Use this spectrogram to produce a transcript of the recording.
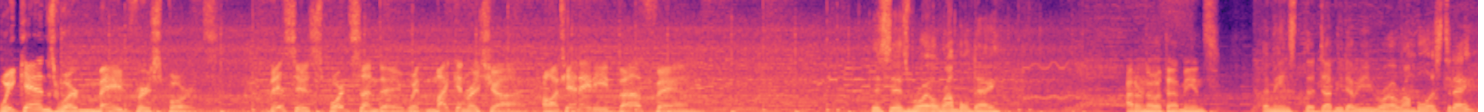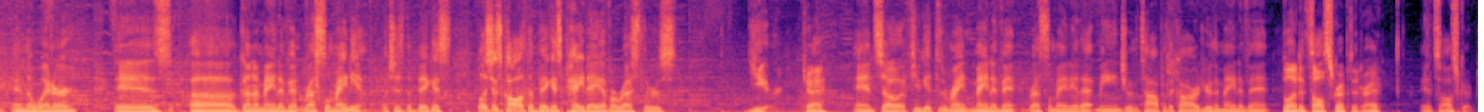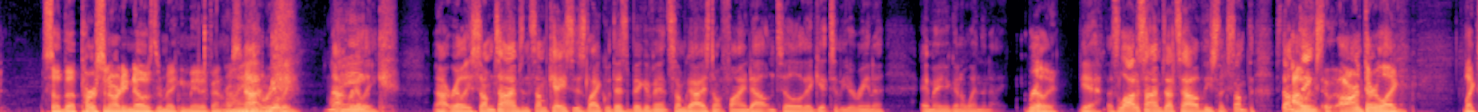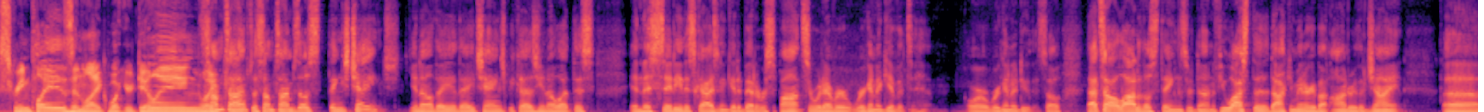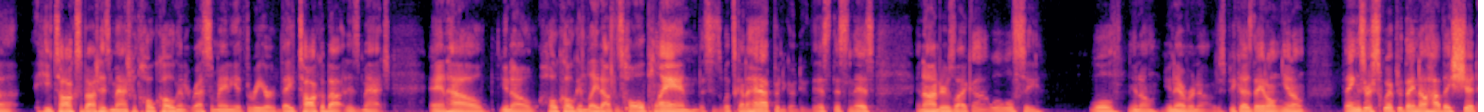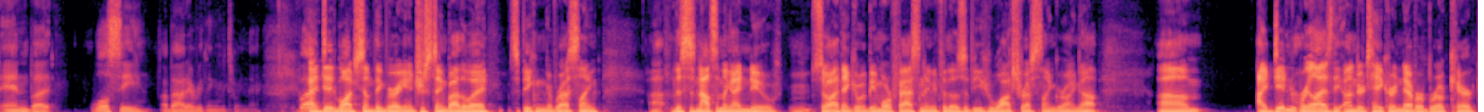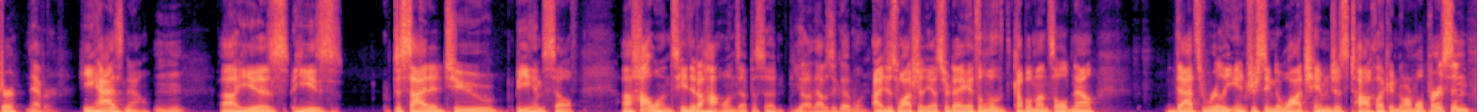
Weekends were made for sports. This is Sports Sunday with Mike and Rashad on 1080 The Fan. This is Royal Rumble Day. I don't know what that means. That means the WWE Royal Rumble is today, and the winner is uh, gonna main event WrestleMania, which is the biggest. Let's just call it the biggest payday of a wrestler's year. Okay. And so, if you get to the main, main event WrestleMania, that means you're the top of the card. You're the main event. But it's all scripted, right? It's all scripted. So the person already knows they're making main event WrestleMania. Not really. Not Mike. really. Not really. Sometimes, in some cases, like with this big event, some guys don't find out until they get to the arena. Hey, man, you're gonna win the night. Really? Yeah, that's a lot of times. That's how these like some some I things. would- aren't there like like screenplays and like what you're doing? Like, sometimes, but sometimes those things change. You know, they they change because you know what this in this city, this guy's gonna get a better response or whatever. We're gonna give it to him, or we're gonna do this. So that's how a lot of those things are done. If you watch the documentary about Andre the Giant, uh, he talks about his match with Hulk Hogan at WrestleMania three, or they talk about his match and how you know Hulk Hogan laid out this whole plan. This is what's gonna happen. You're gonna do this, this, and this. And Andre's like, oh well, we'll see. Well, you know, you never know. Just because they don't, you know, things are scripted. They know how they should end, but we'll see about everything in between there. But I did watch something very interesting, by the way. Speaking of wrestling, uh, this is not something I knew, Mm-hmm. so I think it would be more fascinating for those of you who watched wrestling growing up. Um, I didn't realize the Undertaker never broke character. never. He has now. Mm-hmm. Uh, he is he's decided to be himself. Uh, Hot Ones. He did a Hot Ones episode. Yeah, that was a good one. I just watched it yesterday. It's a little couple months old now. That's really interesting to watch him just talk like a normal person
